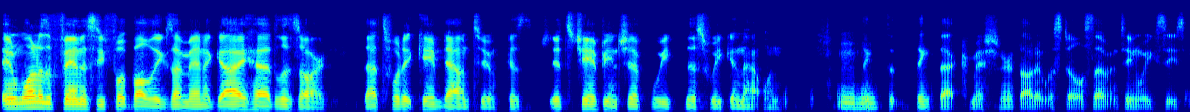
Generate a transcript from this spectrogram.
in one of the fantasy football leagues I'm in, a guy had Lazard. That's what it came down to because it's championship week this week in that one. I hmm think th- think that commissioner thought it was still a 17 week season.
